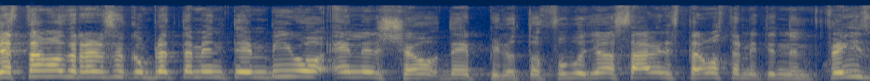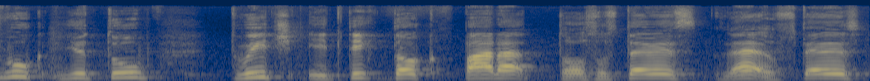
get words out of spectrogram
Ya estamos de regreso completamente en vivo en el show de Piloto Fútbol. Ya lo saben, estamos transmitiendo en Facebook, YouTube, Twitch y TikTok para todos ustedes. Ustedes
